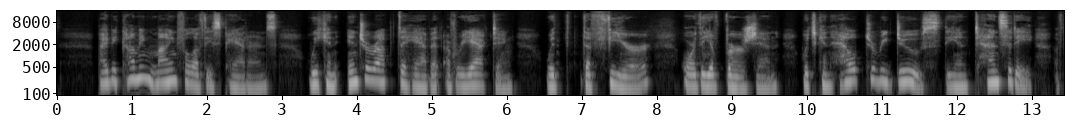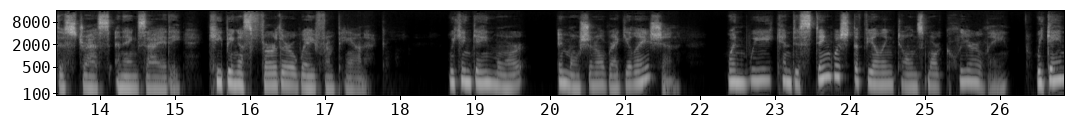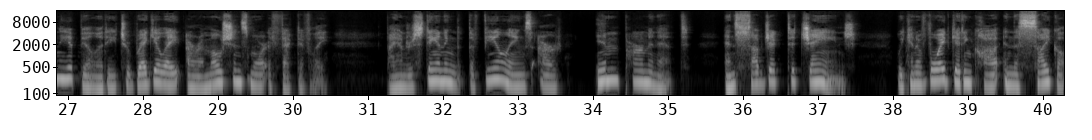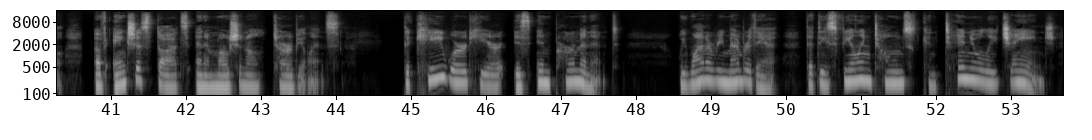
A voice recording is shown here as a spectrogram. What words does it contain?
By becoming mindful of these patterns, we can interrupt the habit of reacting with the fear or the aversion, which can help to reduce the intensity of the stress and anxiety, keeping us further away from panic. We can gain more emotional regulation. When we can distinguish the feeling tones more clearly, we gain the ability to regulate our emotions more effectively by understanding that the feelings are impermanent and subject to change. We can avoid getting caught in the cycle of anxious thoughts and emotional turbulence. The key word here is impermanent. We want to remember that that these feeling tones continually change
